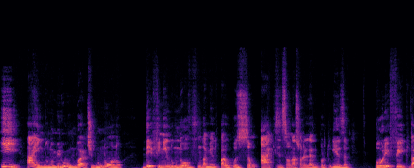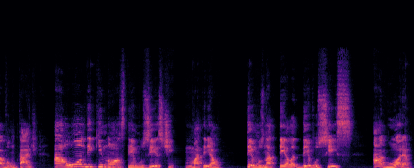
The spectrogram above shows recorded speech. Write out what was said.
e ainda o número 1 do artigo 9 definindo um novo fundamento para oposição à aquisição da nacionalidade portuguesa por efeito da vontade. Aonde que nós temos este material? Temos na tela de vocês agora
